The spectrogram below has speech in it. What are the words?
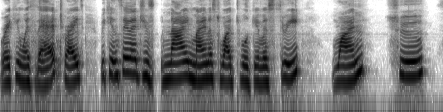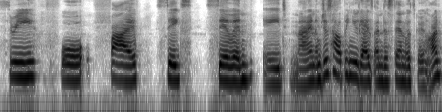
working with that right? We can say that you've 9 minus what will give us 3 1 2 3 4 5 6 7 8 9 i'm just helping you guys understand what's going on.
